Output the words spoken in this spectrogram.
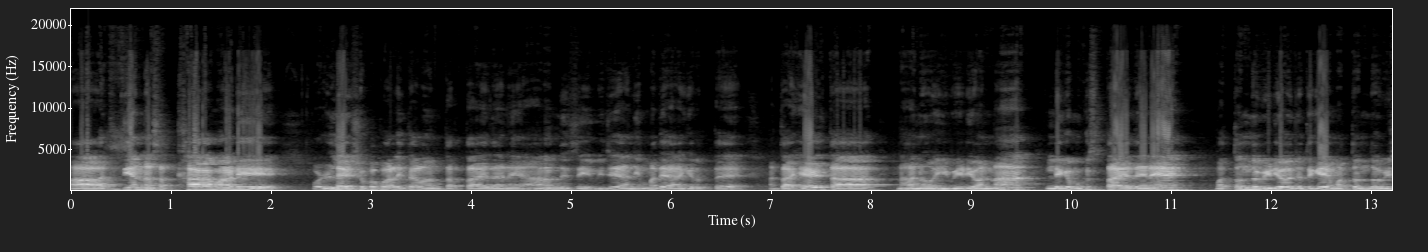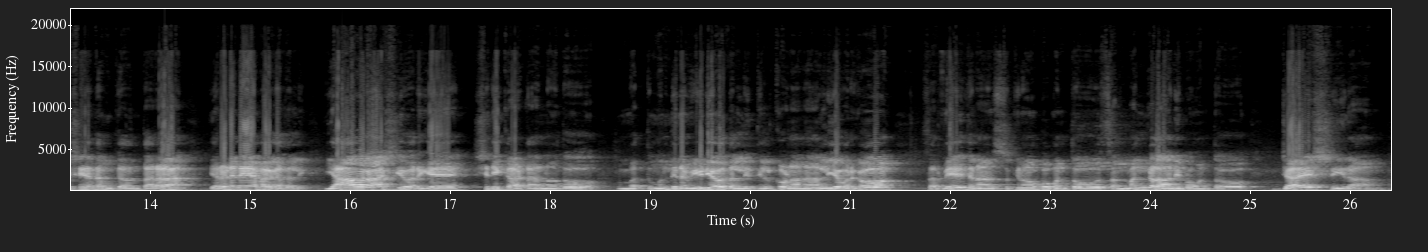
ಆ ಅತಿಥಿಯನ್ನ ಸತ್ಕಾರ ಮಾಡಿ, ಒಳ್ಳೆ ಶುಭ ಫಲಿತಗಳನ್ನು ತರ್ತಾ ಇದ್ದಾನೆ. ಆನಂದಿಸಿ, ವಿಜಯ ನಿಮ್ಮದೇ ಆಗಿರುತ್ತೆ ಅಂತ ಹೇಳ್ತಾ ನಾನು ಈ ವಿಡಿಯೋನ ಇಲ್ಲಿಗೆ ಮುಗಿಸ್ತಾ ಇದ್ದೇನೆ. ಮತ್ತೊಂದು ವಿಡಿಯೋ ಜೊತೆಗೆ ಮತ್ತೊಂದು ವಿಷಯದ ಮುಖಾಂತರ ಎರಡನೇ ಭಾಗದಲ್ಲಿ ಯಾವ ರಾಶಿಯವರಿಗೆ ಶನಿಕಾಟ ಅನ್ನೋದು ಮತ್ತು ಮುಂದಿನ ವಿಡಿಯೋದಲ್ಲಿ ತಿಳ್ಕೊಳ್ಳೋಣ. ಅಲ್ಲಿಯವರೆಗೂ ಸರ್ವೇ ಜನ ಸುಖಿನೋ ಭವಂತೋ ಸನ್ಮಂಗಳಾನಿ ಭವಂತೋ. ಜೈ ಶ್ರೀರಾಮ್.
